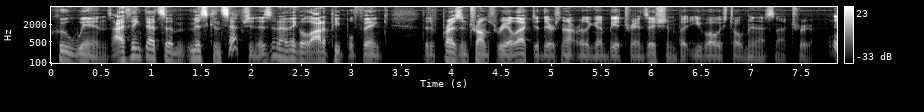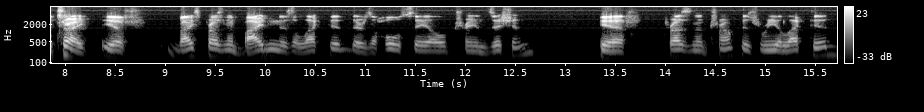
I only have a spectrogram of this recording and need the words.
who wins. I think that's a misconception, isn't it? I think a lot of people think that if President Trump's reelected, there's not really going to be a transition, but you've always told me that's not true. That's right. If Vice President Biden is elected, there's a wholesale transition. If President Trump is reelected,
